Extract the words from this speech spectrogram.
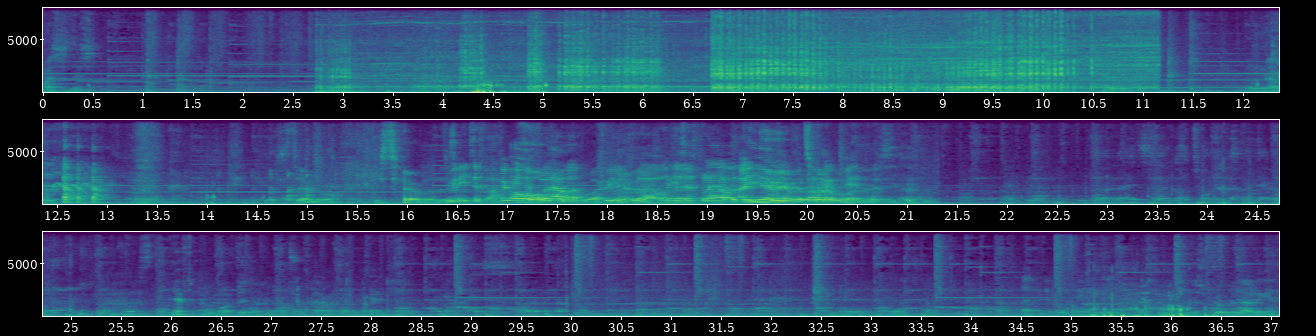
much is this? Oh no. He's terrible. He's terrible. at Do we need to? I think we need Oh, to flour. I we need, knew to- it. we need to flour the. I knew uh, you were terrible. You have to put more of this on. After we should just roll it out again.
